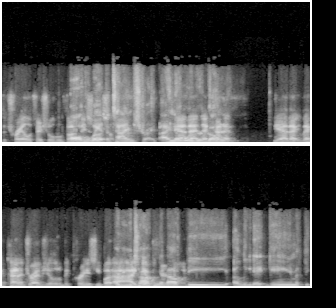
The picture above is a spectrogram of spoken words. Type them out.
the trail official who thought all the way at the time stripe. I know yeah, where that, you're that going. Kinda, yeah, that, that kind of drives you a little bit crazy. But are I, you talking about the Elite Eight game at the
